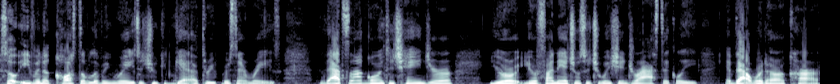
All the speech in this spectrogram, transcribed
So even a cost of living raise that you could get a 3% raise, that's not going to change your your your financial situation drastically if that were to occur.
